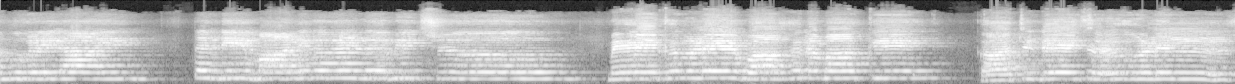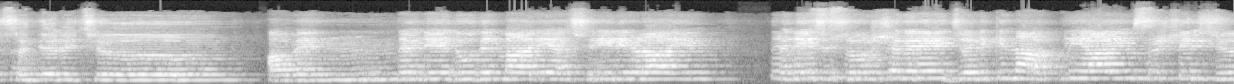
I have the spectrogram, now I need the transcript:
മുകളിലായി തന്റെ മാളികകൾ നിർമ്മിച്ചു. മേഘങ്ങളെ വാഹനമാക്കി കാറ്റിന്റെ ചിറകുകളിൽ സഞ്ചരിച്ചു. അവൻ തന്റെ ദൂതന്മാരെ അശരീരികളായും തന്റെ ശുശ്രൂഷകരെ ജ്വലിക്കുന്ന അഗ്നിയായും സൃഷ്ടിച്ചു.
